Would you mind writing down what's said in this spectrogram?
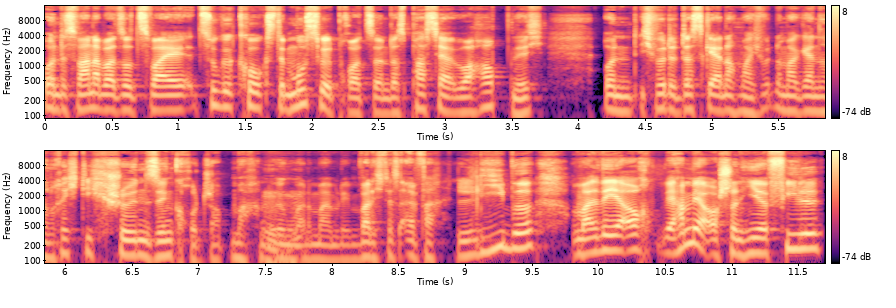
und es waren aber so zwei zugekokste Muskelprotze und das passt ja überhaupt nicht. Und ich würde das gerne nochmal, ich würde nochmal gerne so einen richtig schönen Synchro-Job machen Mhm. irgendwann in meinem Leben, weil ich das einfach liebe und weil wir ja auch, wir haben ja auch schon hier viel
